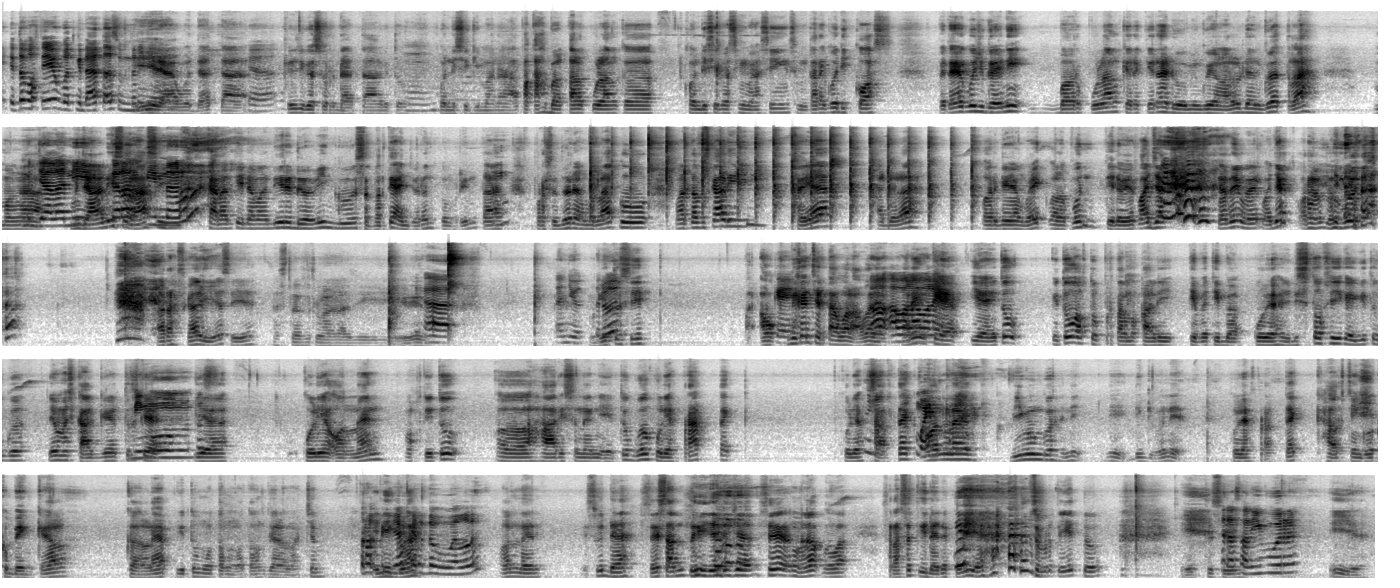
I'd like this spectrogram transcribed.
itu maksudnya buat ngedata sebenarnya. Iya buat data. Ya. kita juga suruh data gitu. Hmm. kondisi gimana? Apakah bakal pulang ke kondisi masing-masing sementara gue di kos. Btw gue juga ini baru pulang kira-kira dua minggu yang lalu dan gue telah menga- Menjalani isolasi karantina. karantina mandiri dua minggu seperti anjuran pemerintah Hmm. prosedur yang berlaku. Mantap sekali. Saya adalah warga yang baik walaupun tidak bayar pajak. Karena yang bayar pajak orang tua gue parah sekali ya saya astagfirullahaladzim. Ya, lanjut. Begitu terus? sih oh, Oke. ini kan cerita awal-awal Oh, ya awal-awal Paling kayak ya itu itu waktu pertama kali tiba-tiba kuliahnya di stop sih kayak gitu gue dia masih kaget terus kayak bingung terus? ya kuliah online. Waktu itu eh, hari seninnya itu gue kuliah praktek. Kuliah praktek God. online. Bingung gue ini ini ini gimana ya? Kuliah praktek harusnya gue ke bengkel ke lab gitu motong-motong segala macem. Ini praktiknya gua- virtual. online. Ya sudah saya santuy jadinya saya nganggap bahwa serasa tidak ada kuliah. Seperti itu. Itu sih. Serasa libur. Iya.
